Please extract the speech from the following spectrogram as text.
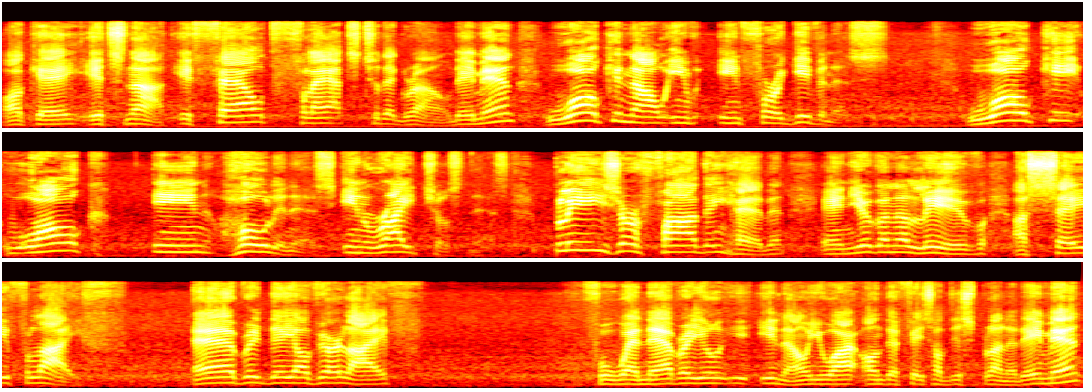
Okay? It's not. It fell flat to the ground. Amen. Walk now in, in forgiveness. Walk, walk in holiness, in righteousness. Please your Father in heaven, and you're going to live a safe life every day of your life for whenever you you know you are on the face of this planet. Amen?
